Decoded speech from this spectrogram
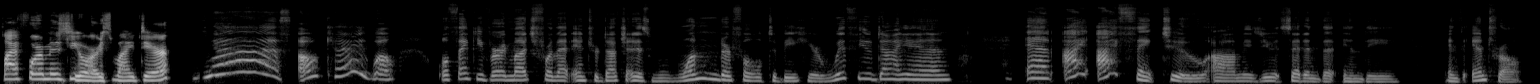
platform is yours, my dear. Yes. Okay. Well, well, thank you very much for that introduction. It is wonderful to be here with you, Diane. And I I think too, um, as you had said in the in the in the intro,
